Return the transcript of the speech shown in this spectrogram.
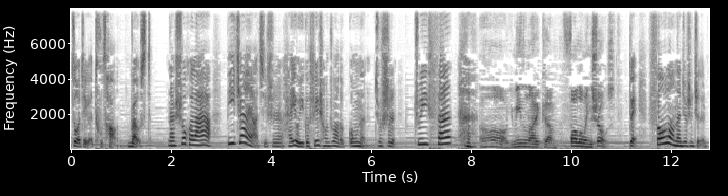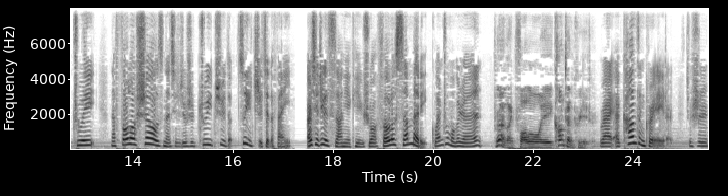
做这个吐槽 roast。那说回来啊，B 站呀、其实还有一个非常重要的功能，就是 追番。Oh, you mean like um, following shows? 对，follow 呢就是指的追，那 follow shows 呢其实就是追剧的最直接的翻译。而且这个词啊，你也可以说 follow somebody，关注某个人 Right, like follow a content creator.，right？A content creator 就是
